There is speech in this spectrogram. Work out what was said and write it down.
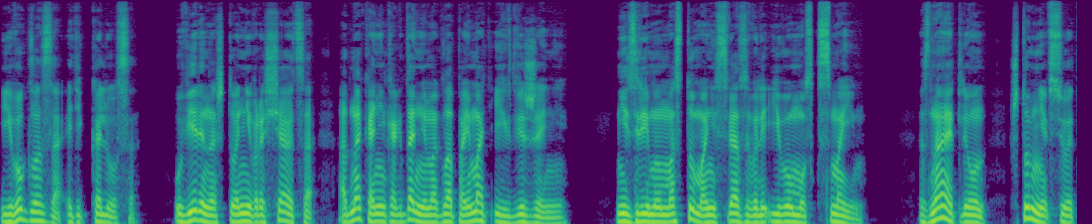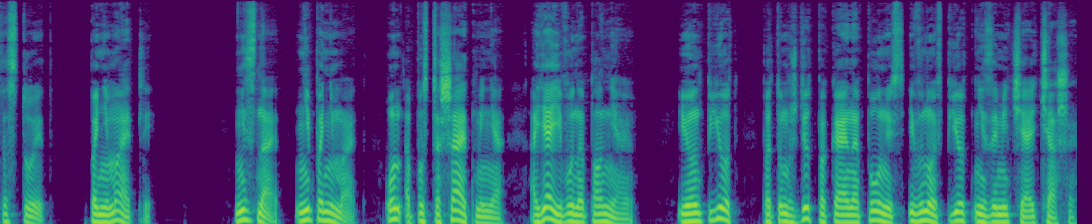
Его глаза, эти колеса. Уверена, что они вращаются, однако никогда не могла поймать их в движении. Незримым мостом они связывали его мозг с моим. Знает ли он, что мне все это стоит? Понимает ли? Не знает, не понимает. Он опустошает меня, а я его наполняю. И он пьет, потом ждет, пока я наполнюсь, и вновь пьет, не замечая чаши.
